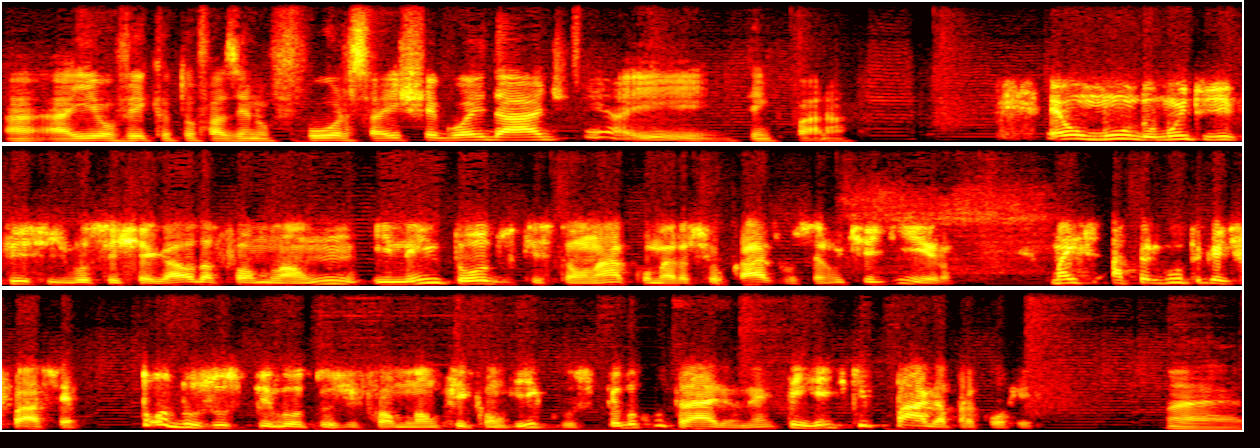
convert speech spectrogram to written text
aí eu vejo que eu estou fazendo força, aí chegou a idade e aí tem que parar. É um mundo muito difícil de você chegar ao da Fórmula 1 e nem todos que estão lá, como era o seu caso, você não tinha dinheiro. Mas a pergunta que eu te faço é: todos os pilotos de Fórmula 1 ficam ricos? Pelo contrário, né? Tem gente que paga para correr. É,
